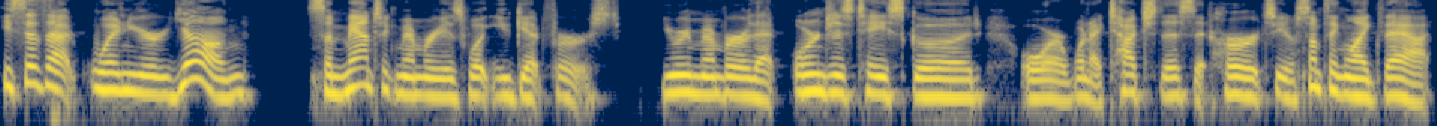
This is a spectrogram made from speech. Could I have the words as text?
He says that when you're young, semantic memory is what you get first. You remember that oranges taste good, or when I touch this, it hurts, you know, something like that.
